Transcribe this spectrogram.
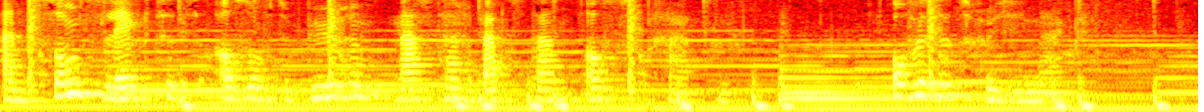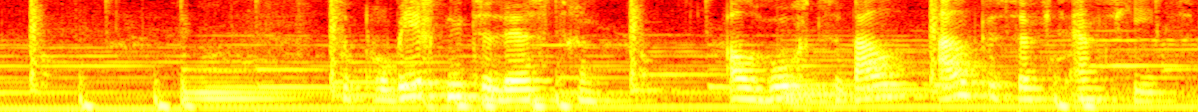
en soms lijkt het alsof de buren naast haar bed staan als ze praten. Of is het ruzie maken? Ze probeert niet te luisteren, al hoort ze wel elke zucht en scheet.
